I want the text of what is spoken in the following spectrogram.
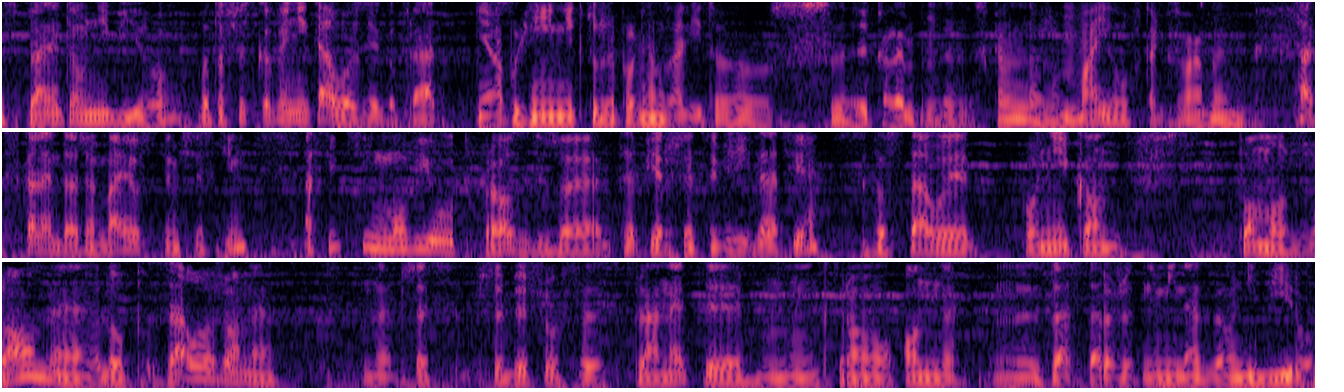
z planetą Nibiru, bo to wszystko wynikało z jego prac. A później niektórzy powiązali to z, kalend- z kalendarzem Majów, tak zwanym. Tak, z kalendarzem Majów, z tym wszystkim. A Sitchin mówił wprost, że te pierwsze cywilizacje zostały poniekąd wspomożone lub założone m, przez przybyszów z planety, m, którą on m, za starożytnymi nazwał Nibiru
